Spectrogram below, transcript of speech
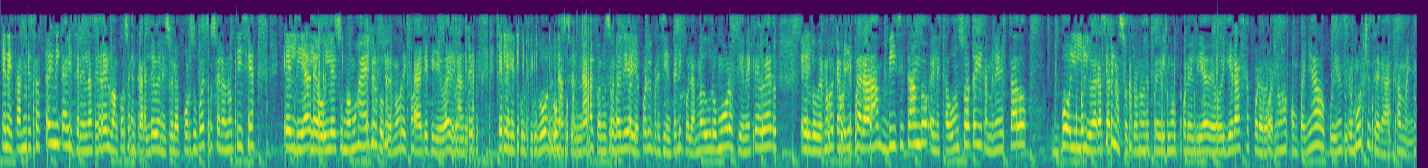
en estas mesas técnicas y será en la sede del Banco Central de Venezuela. Por supuesto, será noticia el día de hoy. Le sumamos a ello el gobierno de calle que lleva adelante el Ejecutivo Nacional. Fue anunciado el día de ayer por el presidente Nicolás Maduro Moros. Tiene que ver, el gobierno de calle estará visitando el estado Anzoátegui y también el estado Bolívar. Así que nosotros nos despedimos por el día de hoy. Gracias por habernos acompañado. Cuídense mucho y será hasta mañana.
